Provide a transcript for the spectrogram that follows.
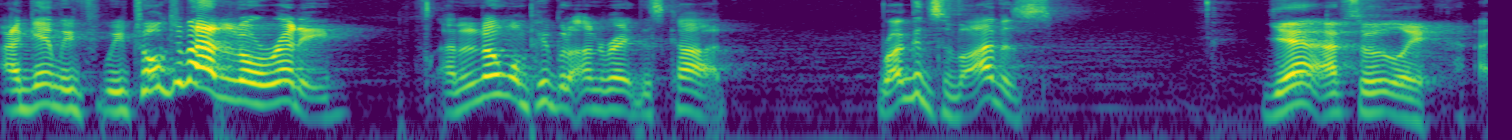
again, we've, we've talked about it already, and I don't want people to underrate this card. Rugged Survivors. Yeah, absolutely. Uh,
